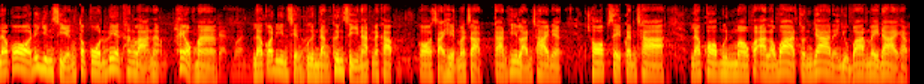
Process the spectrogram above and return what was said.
แล้วก็ได้ยินเสียงตะโกนเรียกทางหลานอะให้ออกมา แล้วก็ได้ยินเสียงปืนดังขึ้น 4 นัดนะครับ ก็สาเหตุมาจากการที่หลานชายเนี่ยชอบเสพกัญชา แล้วพอมึนเมาก็อารวาสจนย่าเนี่ยอยู่บ้านไม่ได้ครับ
